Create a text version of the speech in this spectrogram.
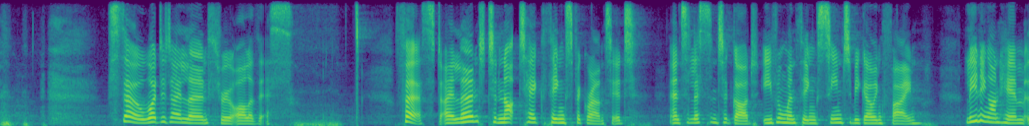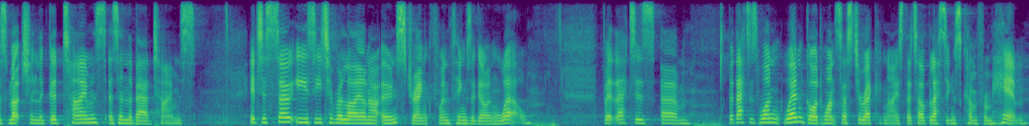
so, what did I learn through all of this? First, I learned to not take things for granted and to listen to God even when things seem to be going fine, leaning on Him as much in the good times as in the bad times. It is so easy to rely on our own strength when things are going well. But that is, um, but that is one, when God wants us to recognize that our blessings come from Him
